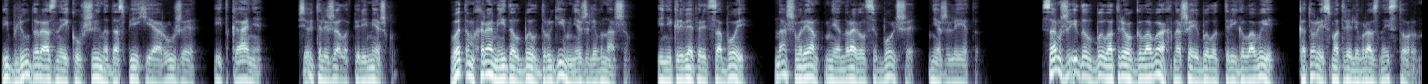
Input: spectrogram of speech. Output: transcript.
и блюда разные, и кувшины, доспехи и оружие — и ткани. Все это лежало вперемешку. В этом храме идол был другим, нежели в нашем. И не кривя перед собой, наш вариант мне нравился больше, нежели этот. Сам же идол был о трех головах, на шее было три головы, которые смотрели в разные стороны.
